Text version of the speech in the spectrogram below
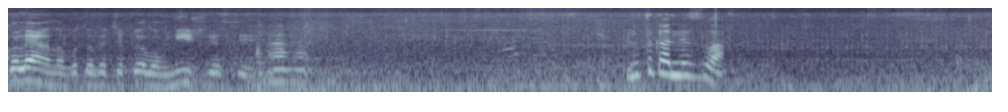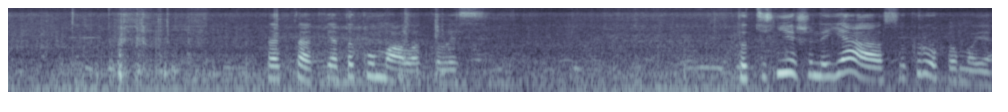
колено, бо то зачепило в ніжності. Ага. Ну така не зла. Так, так, я таку мала колись. То точніше не я, а свекруха моя.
